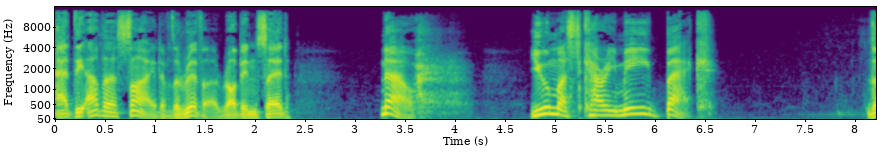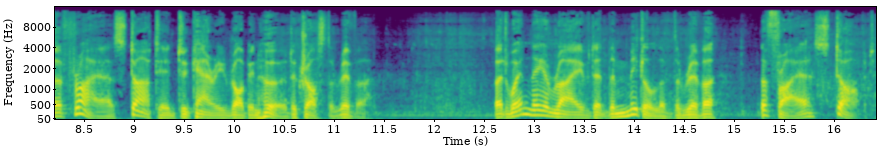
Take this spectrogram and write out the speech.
At the other side of the river, Robin said, Now, you must carry me back. The friar started to carry Robin Hood across the river. But when they arrived at the middle of the river, the friar stopped.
